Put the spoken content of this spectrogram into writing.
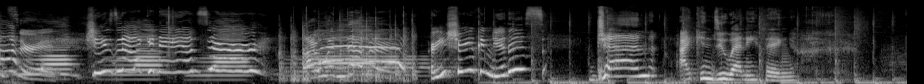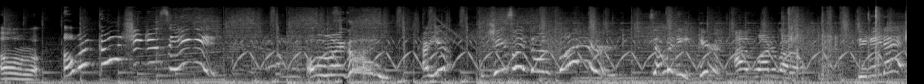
answer it. She's not gonna answer. I would never. Are you sure you can do this? Jenn, I can do anything. Oh, oh my god, she just ate it! Oh my god! Are you, she's like on fire! Somebody, here, I have water bottle. Do you need it?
